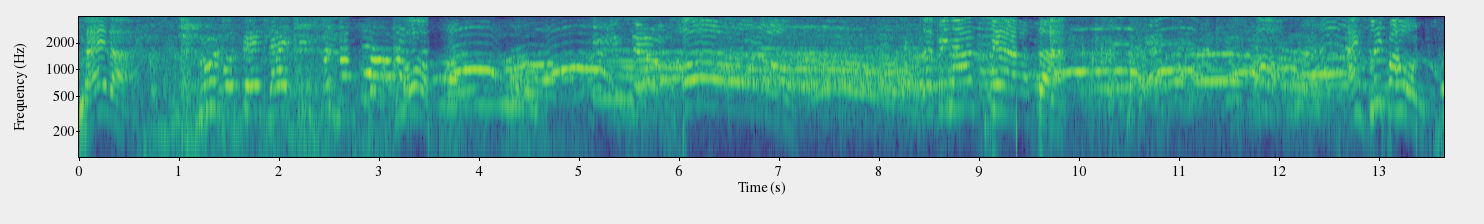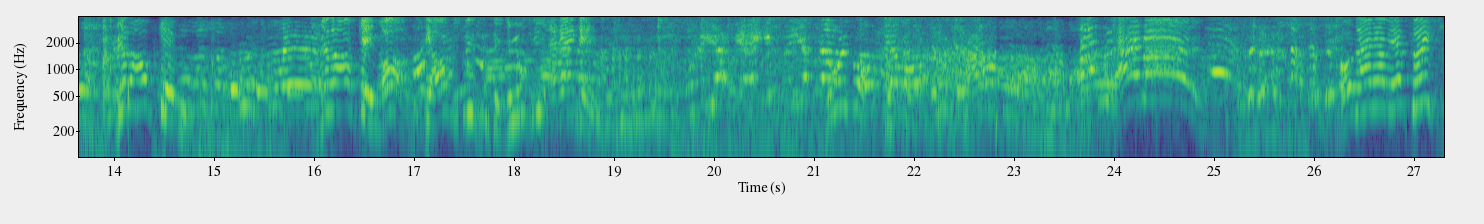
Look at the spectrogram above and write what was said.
Leider. Oh. Oh. Der Finanzberater. Oh. Ein Er aufgeben. Wird er aufgeben. Oh, die Augen schließen sich. Ich muss hier reingehen. Einmal! Oh nein, er wehrt sich!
